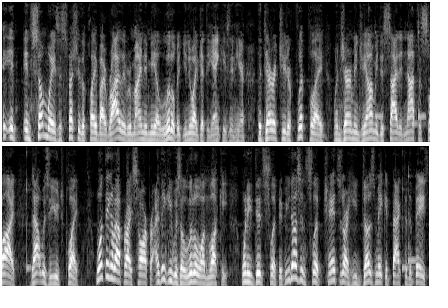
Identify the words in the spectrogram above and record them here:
It, in some ways, especially the play by Riley, reminded me a little bit. You knew I'd get the Yankees in here. The Derek Jeter flip play when Jeremy Giambi decided not to slide. That was a huge play. One thing about Bryce Harper, I think he was a little unlucky when he did slip. If he doesn't slip, chances are he does make it back to the base.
